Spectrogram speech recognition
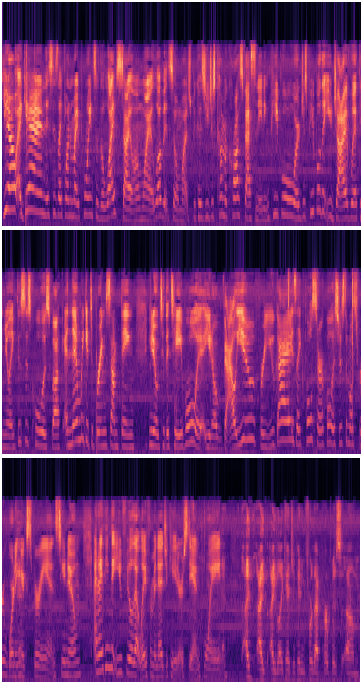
You know, again, this is like one of my points of the lifestyle and why I love it so much because you just come across fascinating people or just people that you jive with, and you're like, this is cool as fuck. And then we get to bring something, you know, to the table. You know, value for you guys. Like full circle, it's just the most rewarding Yeah. experience. You know, and I think that you feel that way from an educator standpoint. I, I, I like educating for that purpose. Um,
